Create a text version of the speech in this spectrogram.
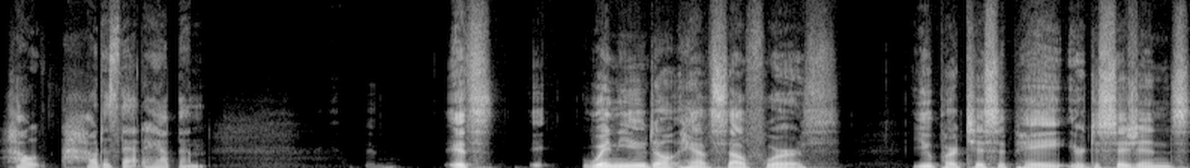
how how does that happen? it's when you don't have self worth, you participate, your decisions,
